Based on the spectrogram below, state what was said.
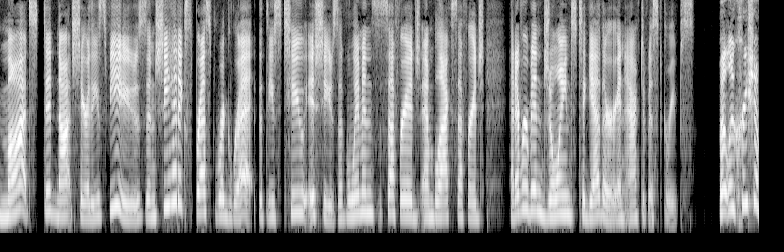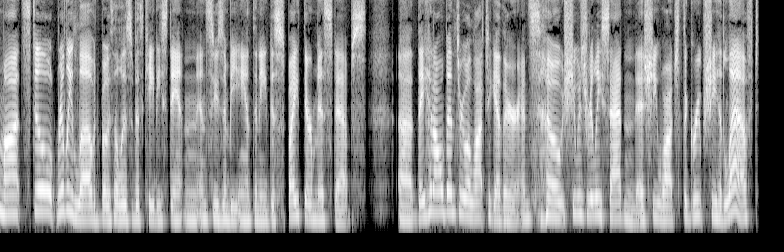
Mott did not share these views, and she had expressed regret that these two issues of women's suffrage and black suffrage had ever been joined together in activist groups. But Lucretia Mott still really loved both Elizabeth Cady Stanton and Susan B. Anthony despite their missteps. Uh, they had all been through a lot together, and so she was really saddened as she watched the group she had left,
